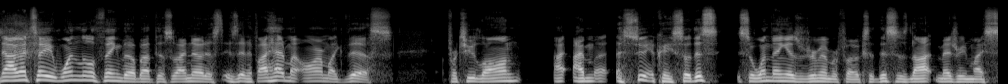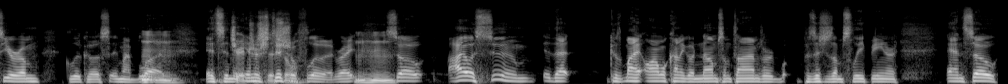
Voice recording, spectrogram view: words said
Now I'm gonna tell you one little thing though about this that I noticed is that if I had my arm like this for too long, I, I'm uh, assuming. Okay, so this. So one thing is to remember, folks, that this is not measuring my serum glucose in my blood. Mm-mm. It's in It's the interstitial interstitial. fluid, right? Mhm. So I assume that because my arm will kind of go numb sometimes, or positions I'm sleeping, or and so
